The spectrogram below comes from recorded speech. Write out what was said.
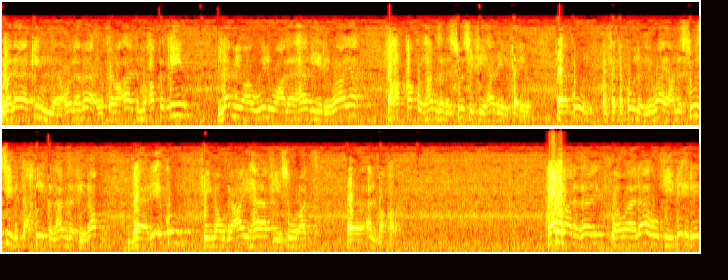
ولكن علماء القراءات المحققين لم يعولوا على هذه الرواية فحققوا الهمزة للسوسي في هذه الكلمة. فيكون فتكون الرواية عن السوسي بتحقيق الهمزة في لفظ بارئكم في موضعيها في سورة آه، البقرة. قال بعد ذلك ووالاه في بئر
